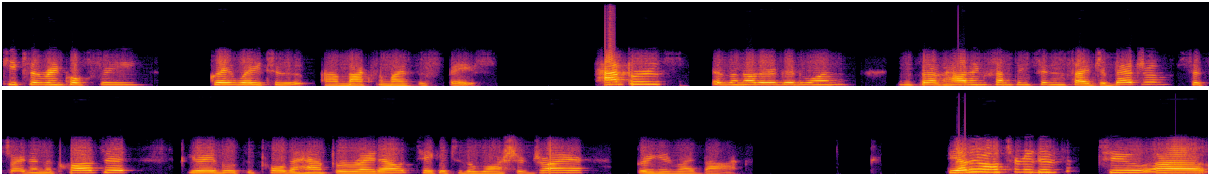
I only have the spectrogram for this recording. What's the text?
keeps it wrinkle free. Great way to uh, maximize the space. Hampers is another good one. Instead of having something sit inside your bedroom, sits right in the closet, you're able to pull the hamper right out, take it to the washer dryer, bring it right back. The other alternative to uh,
